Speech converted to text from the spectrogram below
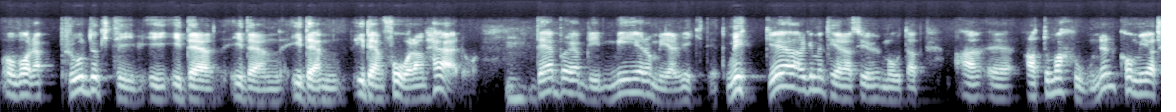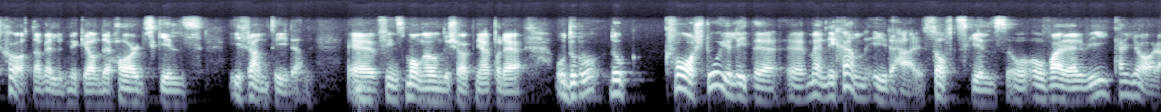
och vara produktiv i, i, den, i, den, i, den, i den fåran här då. Mm. Det börjar bli mer och mer viktigt. Mycket argumenteras ju mot att äh, automationen kommer ju att sköta väldigt mycket av the hard skills i framtiden. Det mm. finns många undersökningar på det. Och då, då kvarstår ju lite eh, människan i det här, soft skills och, och, vad är det vi kan göra.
